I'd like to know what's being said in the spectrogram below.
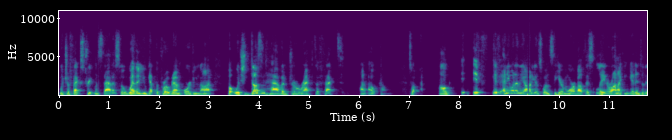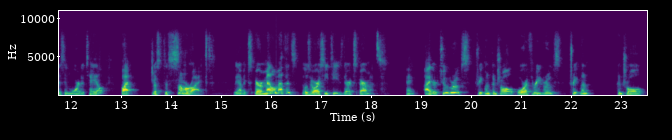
which affects treatment status, so whether you get the program or do not, but which doesn't have a direct effect on outcome. So I'll, if, if anyone in the audience wants to hear more about this later on, I can get into this in more detail. But just to summarize, we have experimental methods. Those are RCTs. They're experiments. Okay, either two groups, treatment control, or three groups, treatment control,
